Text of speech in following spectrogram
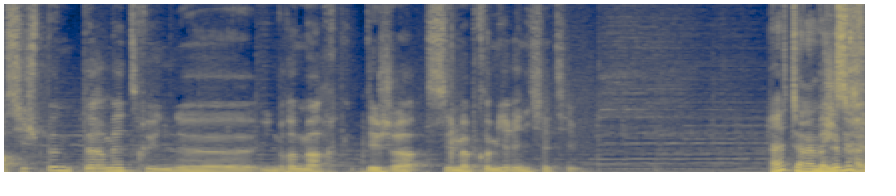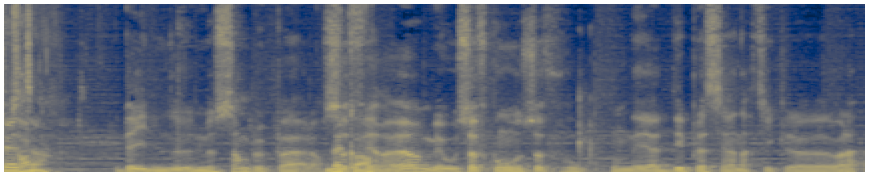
Alors si je peux me permettre une, euh, une remarque, déjà, c'est ma première initiative. Ah, tu en avais Bah, il jamais serait fait. temps. hein. Ben, il ne me semble pas. Alors, sauf erreur, mais ou, sauf qu'on sauf qu'on ait à déplacer un article, euh, voilà.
